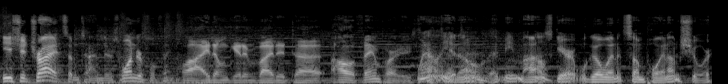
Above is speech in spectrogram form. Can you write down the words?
You should try it sometime. There's wonderful things. Well, I don't get invited to Hall of Fame parties. Well, you know, I mean, Myles Garrett will go in at some point, I'm sure.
